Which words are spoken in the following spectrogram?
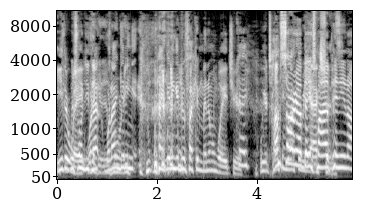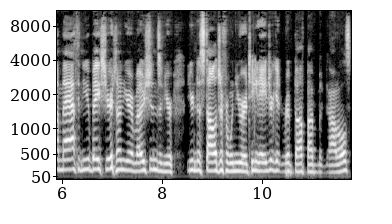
either Which way, one do you we're, not, we're not getting we're not getting into a fucking minimum wage here. Okay. We are talking. I'm sorry I base my opinion on math and you base yours on your emotions and your your nostalgia from when you were a teenager getting ripped off by McDonald's.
